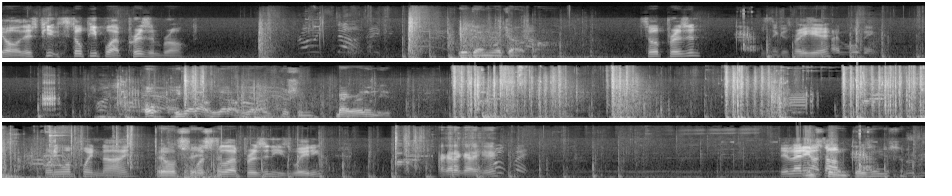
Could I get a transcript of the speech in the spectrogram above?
Yo, there's pe- still people at prison, bro. Yo, Danny, watch out. Still at prison? This nigga's Right here? I'm moving. Oh, he got out, he got out, he got out. He's pushing. Barry, right under you. Twenty-one point nine. They'll One's chase still at prison. He's waiting. I got a guy here. They're landing He's on still in top. prison,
